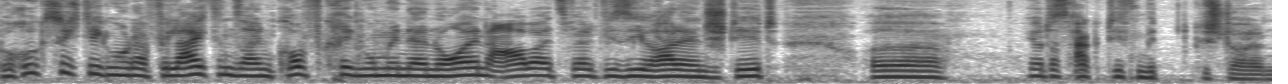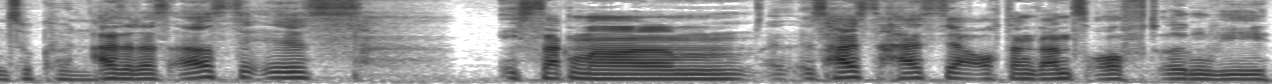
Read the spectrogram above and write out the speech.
berücksichtigen oder vielleicht in seinen Kopf kriegen, um in der neuen Arbeitswelt, wie sie gerade entsteht, äh, ja, das aktiv mitgestalten zu können. Also das erste ist, ich sag mal, es heißt, heißt ja auch dann ganz oft irgendwie,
